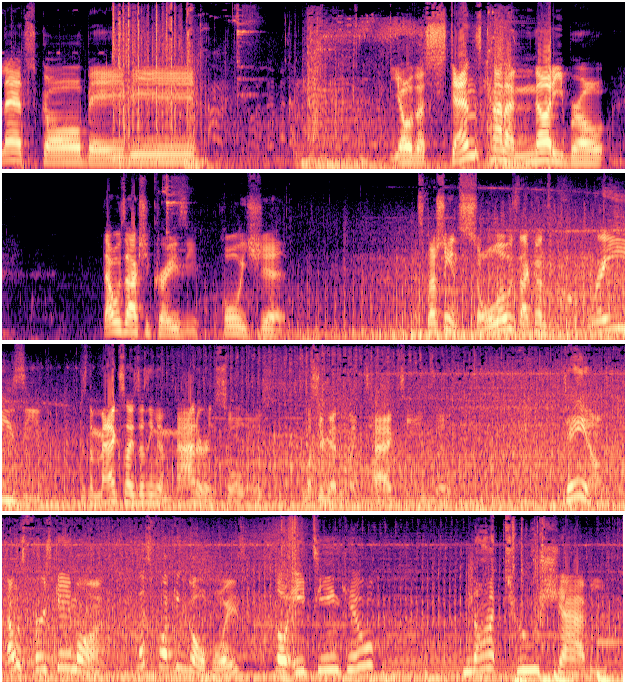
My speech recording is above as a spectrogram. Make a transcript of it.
Let's go, baby. Yo, the Sten's kind of nutty, bro. That was actually crazy. Holy shit. Especially in solos, that gun's crazy. Because the mag size doesn't even matter in solos. Unless you're getting, like, tag team, but... Damn! That was first game on. Let's fucking go, boys. Little 18 kill. Not too shabby.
